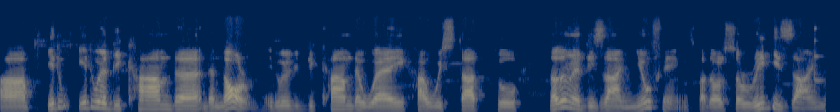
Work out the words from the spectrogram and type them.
uh, it, it will become the, the norm. It will become the way how we start to not only design new things, but also redesign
